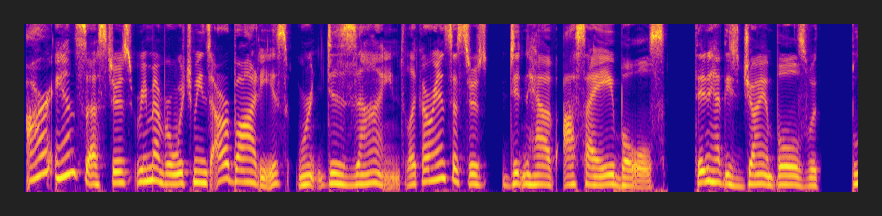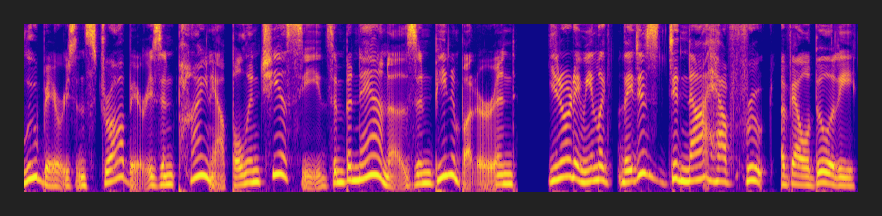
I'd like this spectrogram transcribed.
our ancestors, remember, which means our bodies weren't designed. Like our ancestors didn't have acai bowls. They didn't have these giant bowls with blueberries and strawberries and pineapple and chia seeds and bananas and peanut butter. And you know what I mean? Like they just did not have fruit availability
